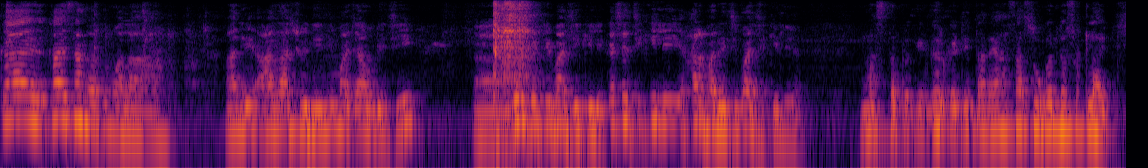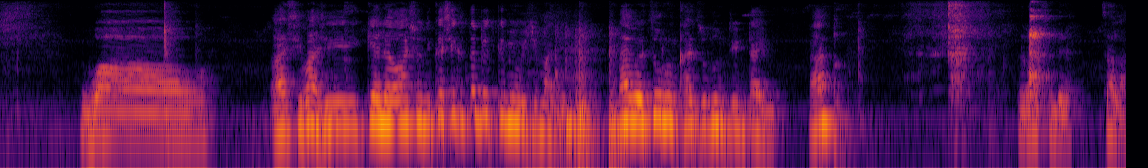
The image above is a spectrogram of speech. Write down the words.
काय काय सांगा तुम्हाला? आणि आज अश्विनीने माझ्या आवडीची घरगटी गरगटी भाजी केली. कशाची केली? हरभऱ्याची भाजी केली. आहे मस्तपैकी घरगटीत आणि असा सुगंध सुटला आहे वाव. अशी भाजी केल्यावर अश्विनी कशी तब्येत कमी व्हायची माझी? नाही वेळ चोरून खायचो दोन तीन टाईम हा? तर असू द्या चला.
